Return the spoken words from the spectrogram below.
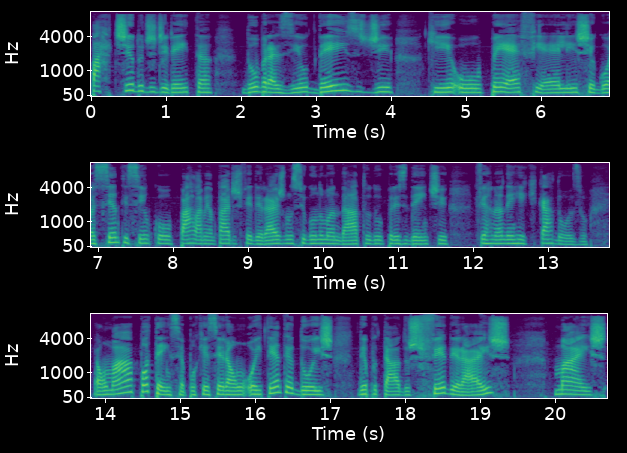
partido de direita do Brasil desde que o PFL chegou a 105 parlamentares federais no segundo mandato do presidente Fernando Henrique Cardoso. É uma potência, porque serão 82 deputados federais, mais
